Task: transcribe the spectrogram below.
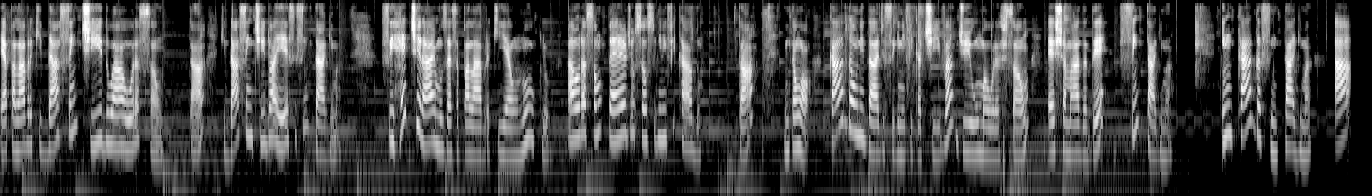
é a palavra que dá sentido à oração, tá? Que dá sentido a esse sintagma. Se retirarmos essa palavra que é o núcleo, a oração perde o seu significado, tá? Então, ó, cada unidade significativa de uma oração é chamada de sintagma. Em cada sintagma há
